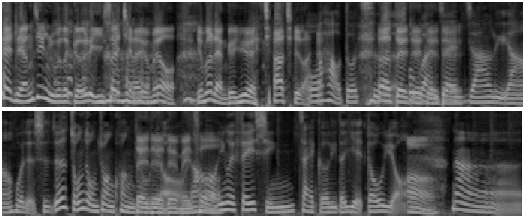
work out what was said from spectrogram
概梁静茹的隔离算起来有没有？有没有两个月加起来？我好多次，对对对，不管在家里啊，或者是就是种种状况都有，对对对，没错。因为飞行在隔离的也都有，嗯，那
